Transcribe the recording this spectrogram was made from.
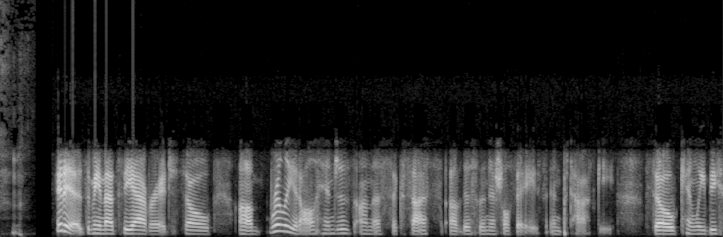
it is. I mean that's the average. So um, really, it all hinges on the success of this initial phase in Petoskey. So, can we be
